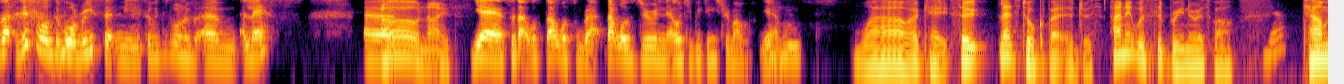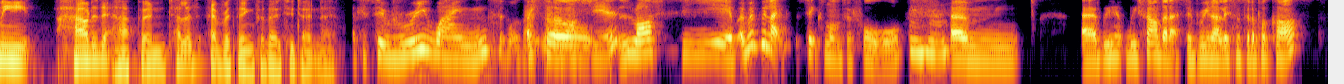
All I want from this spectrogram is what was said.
that, this was the more recently. So we did one of um LS. Uh, oh, nice. Yeah. So that was that was that was during LGBT History Month. Yeah. Mhm. Wow. Okay. So let's talk about Idris. And it was Sabrina as well. Yeah. Tell me, how did it happen? Tell us everything for those who don't know. Okay. So rewind. What was that, like so last year? Last year, maybe like six months before. Mhm. Um, uh, we we found out that Sabrina listens to the podcast.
